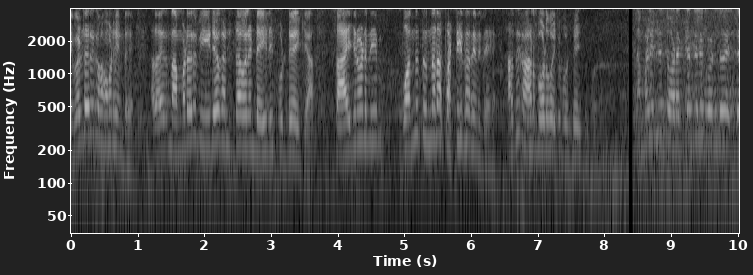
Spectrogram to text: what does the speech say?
ഇവളുടെ ഒരു കോമഡി ഉണ്ട്. അതായത് നമ്മുടെ ഒരു വീഡിയോ കണ്ടിട്ട് പോലും ഡെയിലി ഫുഡ് കഴിക്കുക. സായിജിനോട് നീ വന്ന് തിന്നണ പട്ടി എന്ന് പറയുന്നില്ലേ? അത് കാണുമ്പോൾ പോയിട്ട് ഫുഡ് കഴിക്കുമ്പോൾ. നമ്മൾ ഇന്ന് തുടക്കത്തിൽ കൊണ്ടുവച്ച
